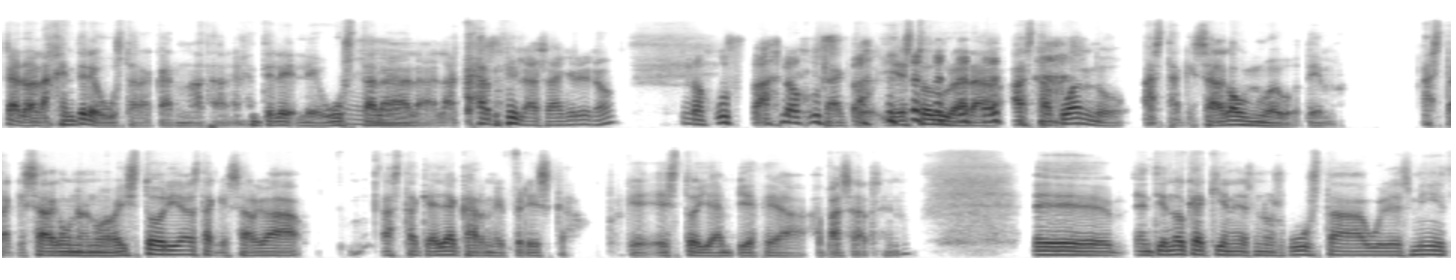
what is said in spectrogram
Claro, a la gente le gusta la carnaza, a la gente le, le gusta la, la, la, carne y la sangre, ¿no? Nos gusta, nos gusta. Exacto, y esto durará hasta cuándo? Hasta que salga un nuevo tema, hasta que salga una nueva historia, hasta que salga, hasta que haya carne fresca, porque esto ya empiece a, pasarse. Eh, entiendo que a quienes nos gusta Will Smith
